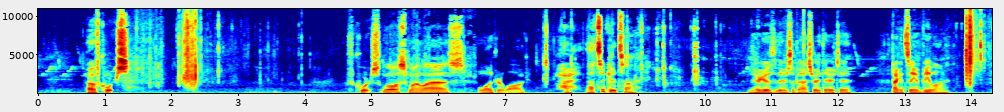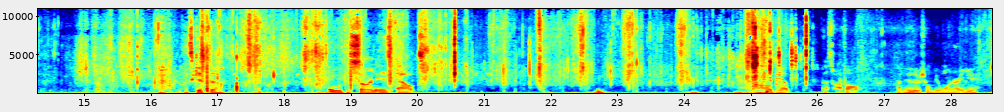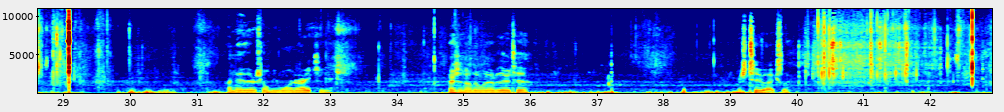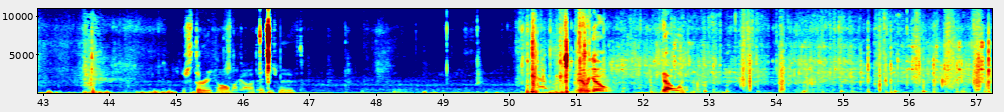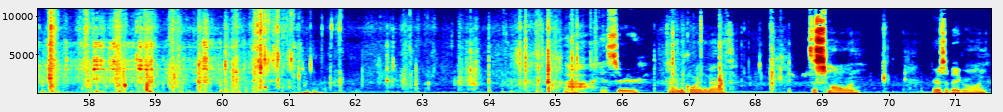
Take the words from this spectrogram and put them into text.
of course. Of course, lost my last lunker log. All right, that's a good sign. There goes, there's a bass right there too. I can see him V-lining. Right, let's get the, oh, the sun is out. Oh, yep, that's what I thought. I knew there's gonna be one right here. I knew there's gonna be one right here. There's another one over there too. There's two actually. There's three. Oh my god, they just moved. There we go. Got one. Oh, yes sir. Right in the corner of the mouth. It's a small one. There's a bigger one.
